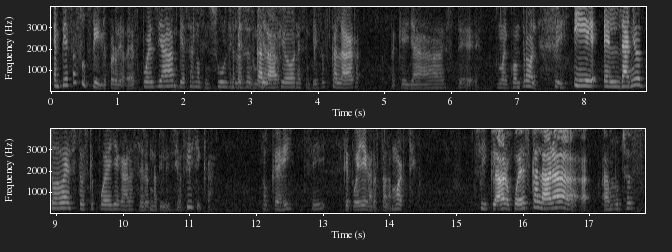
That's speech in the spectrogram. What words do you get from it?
Empieza sutil, pero ya después ya empiezan los insultos, las humillaciones, empieza a escalar hasta que ya este, pues, no hay control. Sí. Y el daño de todo esto es que puede llegar a ser una violencia física. Ok. Sí, que puede llegar hasta la muerte. Sí, claro, puede escalar a, a, a muchas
